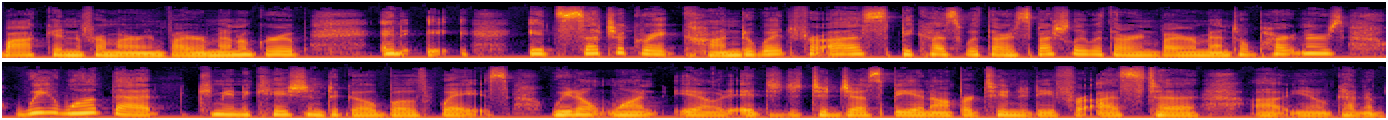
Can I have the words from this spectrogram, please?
Bakken from our environmental group, and it, it's such a great conduit for us because with our especially with our environmental partners, we want that communication to go both ways. We don't want you know it to just be an opportunity for us to uh, you know kind of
